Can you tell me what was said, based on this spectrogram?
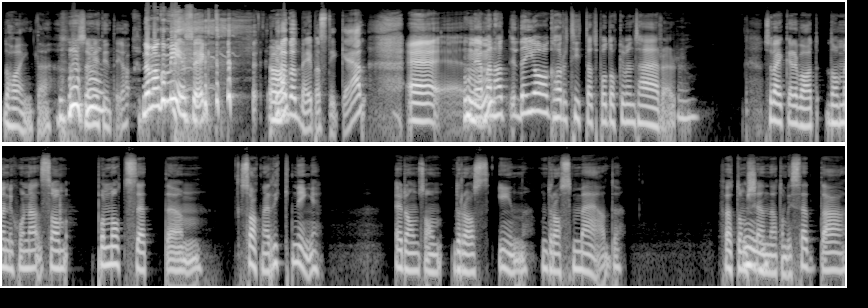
Det har jag inte. Så jag vet inte. Jag, När man går med i en sekt. jag har gått med par stycken. Eh, när, man har, när jag har tittat på dokumentärer så verkar det vara att de människorna som på något sätt ehm, saknar riktning är de som dras in, dras med. För att de Mm. känner att de blir sedda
